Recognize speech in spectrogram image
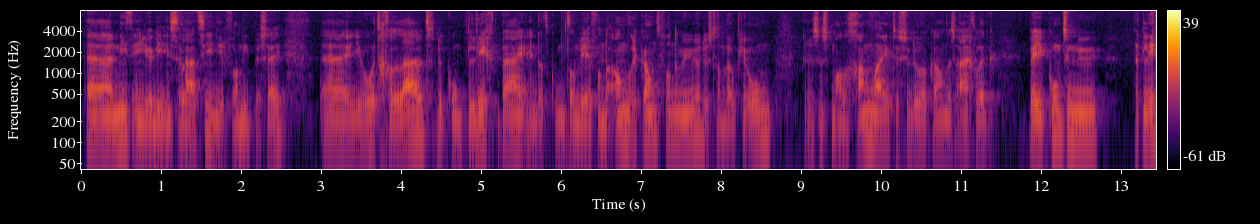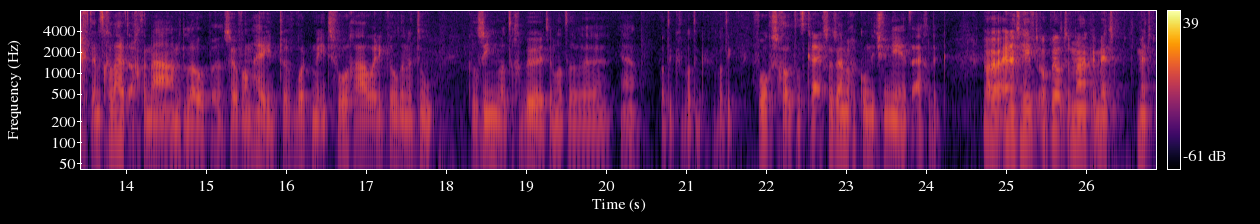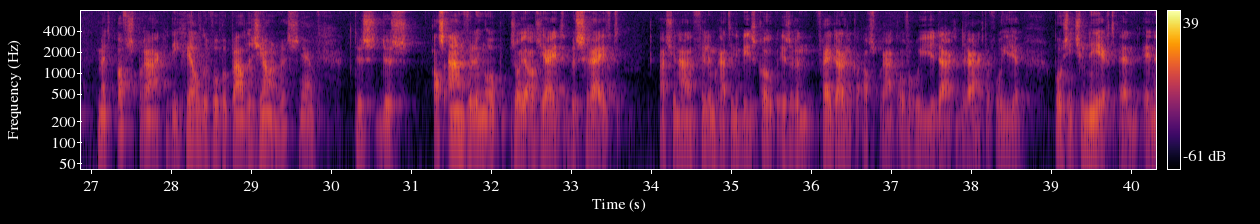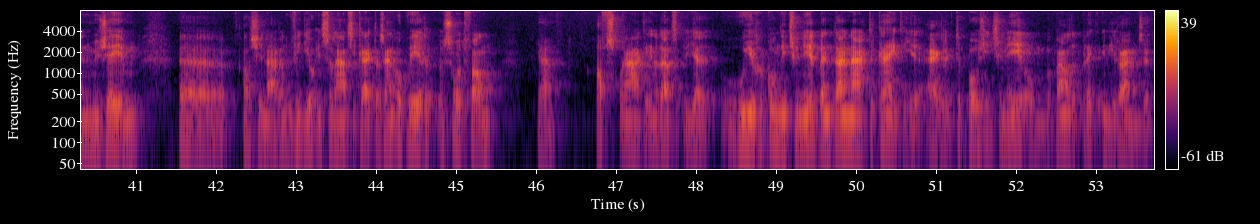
Eh, niet in jullie installatie, in ieder geval niet per se. Eh, je hoort geluid, er komt licht bij en dat komt dan weer van de andere kant van de muur. Dus dan loop je om. Er is een smalle gang waar je tussendoor kan. Dus eigenlijk ben je continu het licht en het geluid achterna aan het lopen. Zo van, hé, hey, er wordt me iets voorgehouden en ik wil er naartoe. Ik wil zien wat er gebeurt en wat, er, eh, ja, wat, ik, wat, ik, wat ik voorgeschoteld krijg. Zo zijn we geconditioneerd eigenlijk. Nou ja, en het heeft ook wel te maken met, met, met afspraken die gelden voor bepaalde genres. Ja, Dus, dus als aanvulling op, zoals jij het beschrijft, als je naar een film gaat in de bioscoop, is er een vrij duidelijke afspraak over hoe je je daar gedraagt of hoe je je positioneert. En in een museum, eh, als je naar een video-installatie kijkt, er zijn ook weer een soort van ja, afspraken, inderdaad, je, hoe je geconditioneerd bent daarnaar te kijken. Je eigenlijk te positioneren op een bepaalde plek in die ruimte.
